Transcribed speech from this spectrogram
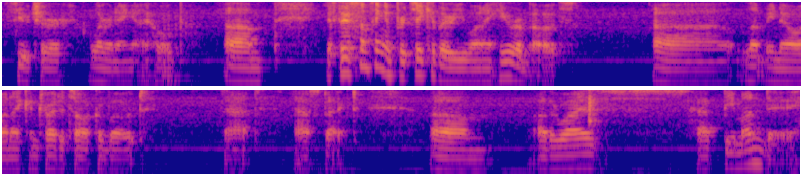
future learning, I hope. Um, if there's something in particular you want to hear about, uh, let me know and I can try to talk about that aspect. Um, otherwise, happy Monday.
